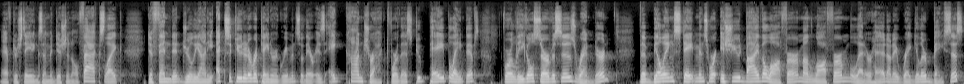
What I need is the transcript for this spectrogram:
after stating some additional facts like defendant Giuliani executed a retainer agreement, so there is a contract for this to pay plaintiffs for legal services rendered. The billing statements were issued by the law firm on law firm letterhead on a regular basis.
